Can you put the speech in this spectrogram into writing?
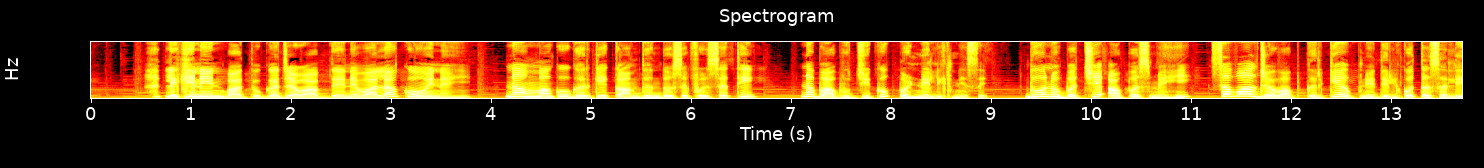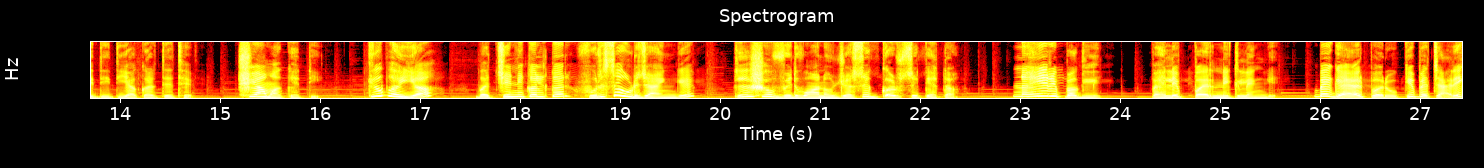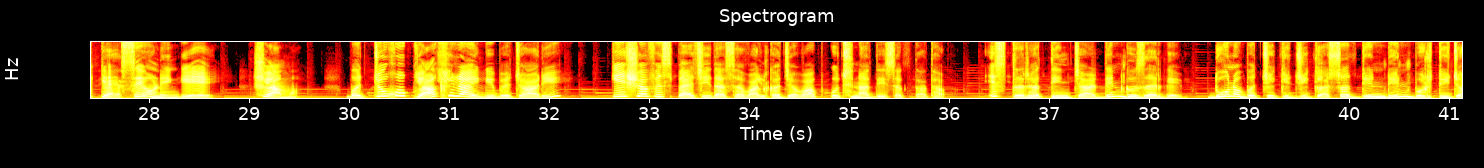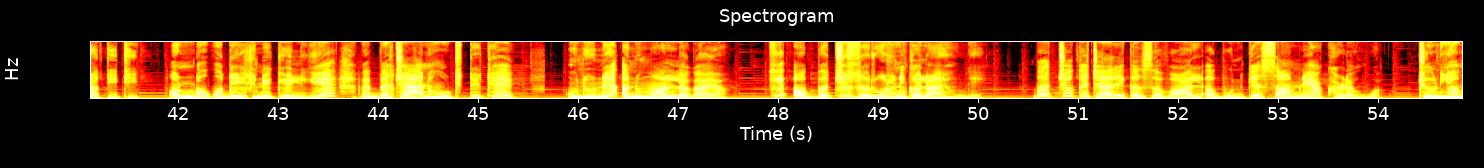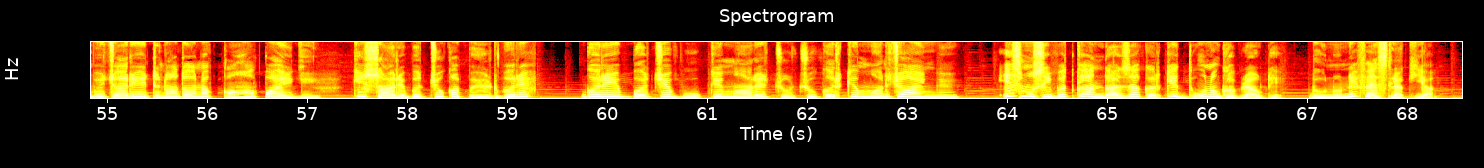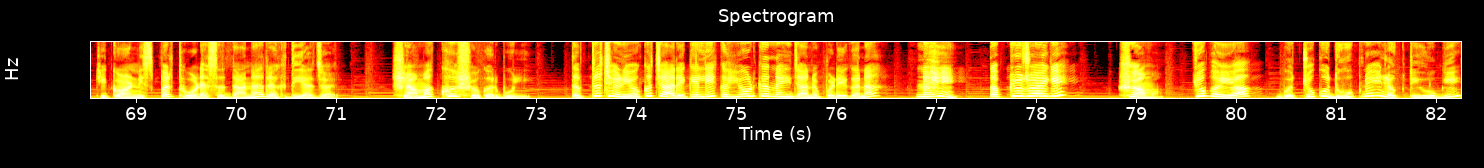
लेकिन इन बातों का जवाब देने वाला कोई नहीं। न अम्मा को घर के काम धंधों से फुर्सत थी, न बाबूजी को पढ़ने लिखने से। दोनों बच्चे आपस में ही सवाल जवाब करके अपने दिल को तसल्ली दे दिया करते थे। श्यामा कहती, क्यों भैया? बच्चे निकलकर फुर से उड़ जाएँगे? केशव विद्वानों जैसे गर्व से कहता, नहीं रे पगली, पहले पर निकलेंगे, बगैर परों के बेचारे कैसे उड़ेंगे? श्यामा, बच्चों को क्या खिलाएगी बेचारी? केशव इस पेचीदा सवाल का जवाब कुछ ना दे सकता था। इस तरह तीन चार दिन गुजर गए। दोनों बच्चे की जिज्ञासा दिन दिन बढ़ती जाती थी। अंडों को देखने के लिए वे बेचैन हो उठते थे। उन्होंने अनुमान लगाया कि अब बच्चे ज़रूर निकल आए होंगे। बच्चों के चारे का सवाल अब उनके सामने आ खड़ा हुआ। चिड़िया बेचारी इतना दाना कहाँ पाएगी कि सारे बच्चों का पेट भरे? गरीब बच्चे भूख के मारे चूचू करके मर जाएँगे। इस मुसीबत का अंदाज़ा करके दोनों घबरा उठे। दोनों ने फैसला किया कि कॉर्निस पर थोड़ा सा दाना रख दिया जाए। श्यामा खुश होकर बोली, तब तो चिड़ियों को चारे के लिए कहीं उड़कर नहीं जाना पड़ेगा ना? नहीं, तब क्यों जाएगी? श्यामा, क्यों भैया? बच्चों को धूप नहीं लगती होगी?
